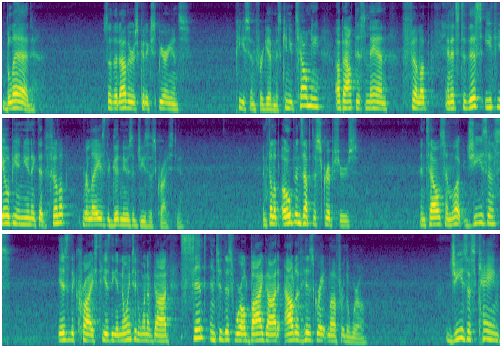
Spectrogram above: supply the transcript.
bled so that others could experience peace and forgiveness. Can you tell me about this man, Philip? And it's to this Ethiopian eunuch that Philip relays the good news of Jesus Christ to. And Philip opens up the scriptures and tells him, Look, Jesus is the Christ. He is the anointed one of God, sent into this world by God out of his great love for the world. Jesus came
